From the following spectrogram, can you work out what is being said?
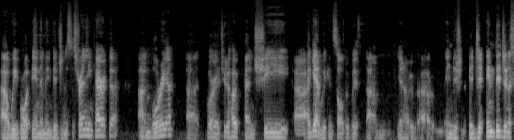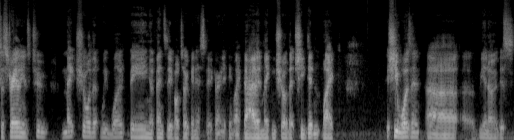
uh, we brought in an Indigenous Australian character, uh, mm-hmm. Gloria, uh, Gloria Tudorhope, and she, uh, again, we consulted with, um, you know, uh, indigenous, indigenous Australians to make sure that we weren't being offensive or tokenistic or anything like that, and making sure that she didn't like, she wasn't, uh, you know, this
